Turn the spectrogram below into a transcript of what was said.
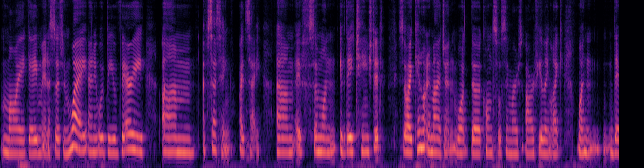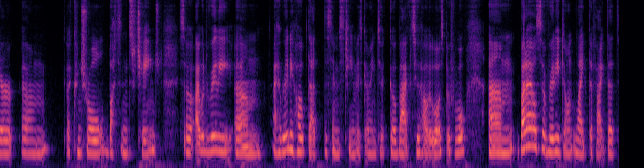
my game in a certain way and it would be very um, upsetting i'd say um, if someone if they changed it. So I cannot imagine what the console simmers are feeling like when their um, like control buttons changed. So I would really, um, I really hope that the Sims team is going to go back to how it was before. Um, but I also really don't like the fact that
